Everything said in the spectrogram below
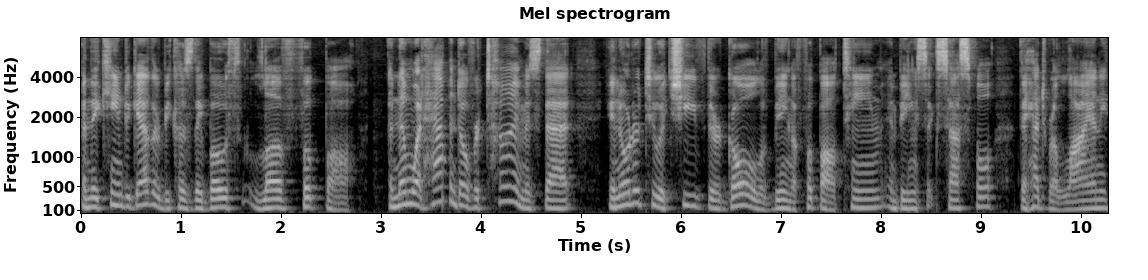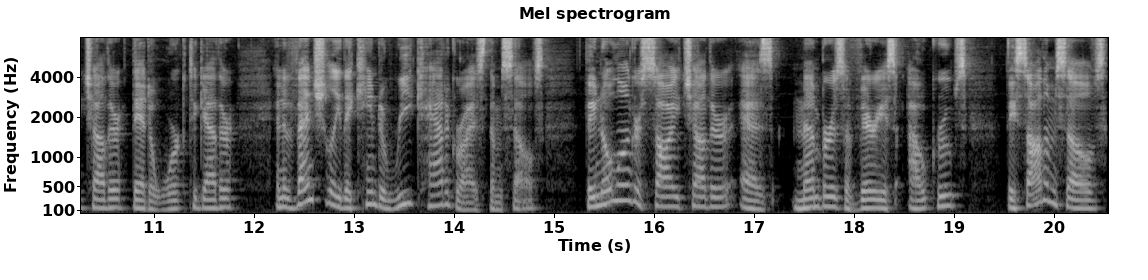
And they came together because they both love football. And then what happened over time is that in order to achieve their goal of being a football team and being successful, they had to rely on each other, they had to work together, and eventually they came to recategorize themselves. They no longer saw each other as members of various outgroups, they saw themselves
